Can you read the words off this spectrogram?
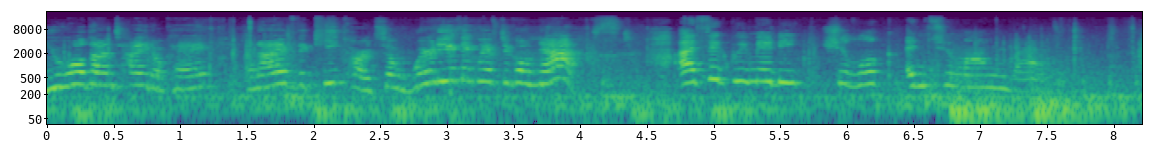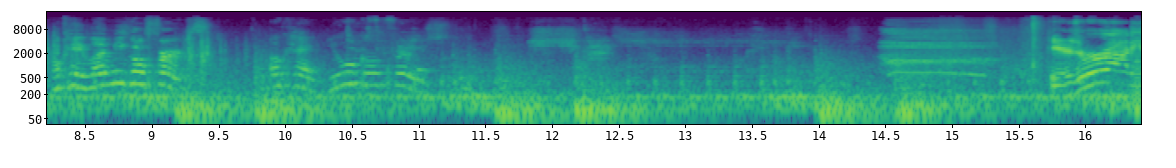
You hold on tight, okay? And I have the key card. So where do you think we have to go next? I think we maybe should look into mom and dad. Okay, let me go first. Okay, you will go first. Here's Roddy.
